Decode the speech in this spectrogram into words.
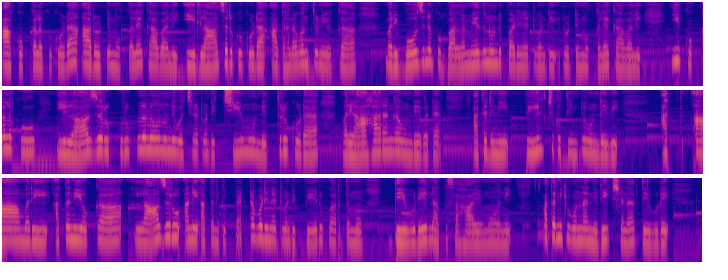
ఆ కుక్కలకు కూడా ఆ రొట్టె ముక్కలే కావాలి. ఈ లాజరుకు కూడా ఆ ధనవంతుని యొక్క మరి భోజనపు బల్ల మీద నుండి పడినటువంటి రొట్టె ముక్కలే కావాలి. ఈ కుక్కలకు ఈ లాజరు కురుపులలో నుండి వచ్చినటువంటి చీము నెత్తురు కూడా మరి ఆహారంగా ఉండేవట. అతడిని పీల్చుకు తింటూ ఉండేవి. అత్ ఆ మరి అతని యొక్క లాజరు అని అతనికి పెట్టబడినటువంటి పేరుకు అర్థము దేవుడే నాకు సహాయము అని. అతనికి ఉన్న నిరీక్షణ దేవుడే.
